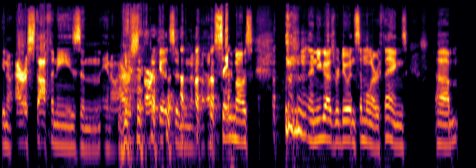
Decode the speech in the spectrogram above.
you know Aristophanes and you know Aristarchus and uh, Samos, and you guys were doing similar things, um,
